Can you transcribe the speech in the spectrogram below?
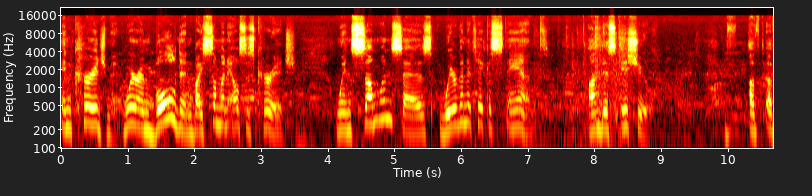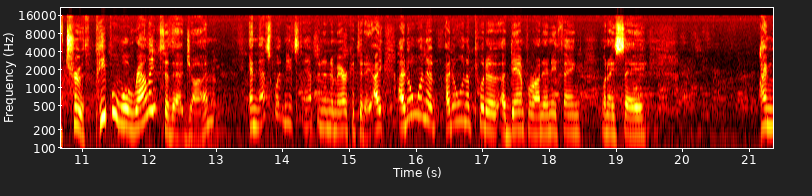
encouragement. We're emboldened by someone else's courage. When someone says, We're going to take a stand on this issue of, of truth, people will rally to that, Jon. And that's what needs to happen in America today. I, I don't want to I don't want to put a, a damper on anything when I say I'm,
